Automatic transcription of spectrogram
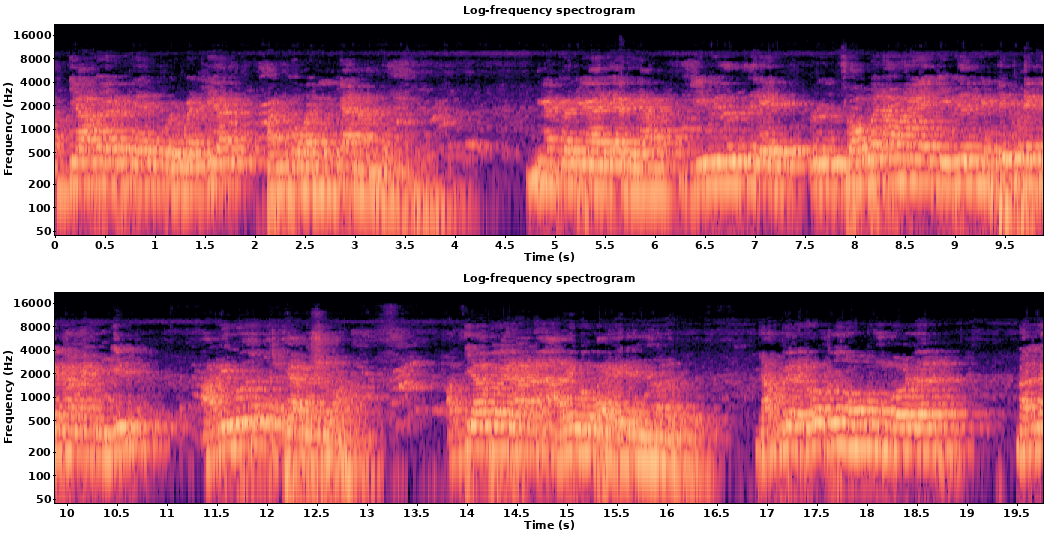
അധ്യാപകർക്ക് ഒരു വലിയ പങ്ക് വഹിക്കാനുണ്ട്. നിങ്ങൾക്കൊരു കാര്യം അറിയാം. ജീവിതത്തിലെ ഒരു ശോഭനമായ ജീവിതം കെട്ടിപ്പിടിക്കണമെങ്കിൽ അറിവ് അത്യാവശ്യമാണ്. അധ്യാപകരാണ് അറിവ് പകരുന്നത് ഞാൻ പിറകോട്ട് നോക്കുമ്പോൾ നല്ല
